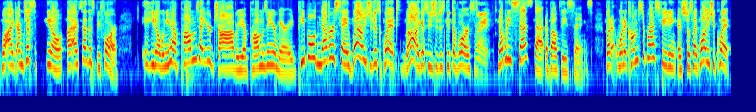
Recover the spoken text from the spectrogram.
well, I, I'm just, you know, I've said this before you know, when you have problems at your job or you have problems and you're married, people never say, well, you should just quit. No, I guess you should just get divorced. Right. Nobody says that about these things. But when it comes to breastfeeding, it's just like, well, you should quit.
